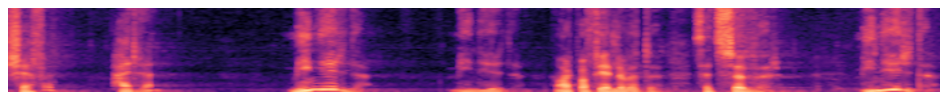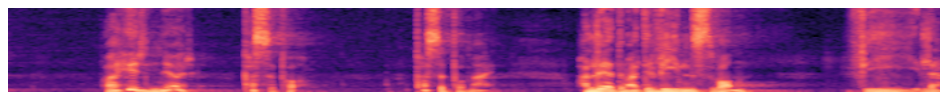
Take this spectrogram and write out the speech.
Sjefen. Herren. Min hyrde. Min hyrde. Jeg har vært på fjellet, vet du. Sett sauer. Min hyrde. Hva hyrden gjør? Passe på. Passe på meg. Han leder meg til hvilens vann. Hvile.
